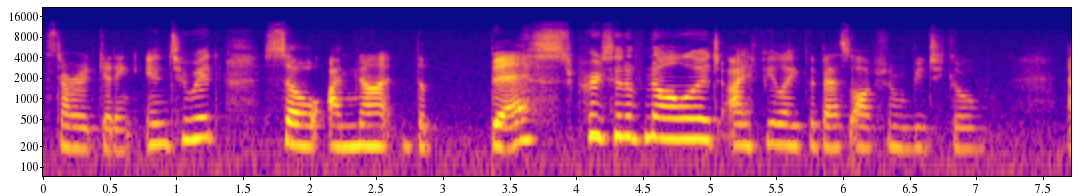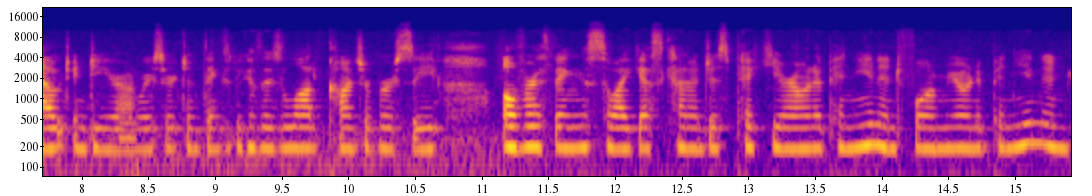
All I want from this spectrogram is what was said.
started getting into it. So I'm not the best person of knowledge. I feel like the best option would be to go out and do your own research and things because there's a lot of controversy over things. So I guess kind of just pick your own opinion and form your own opinion and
